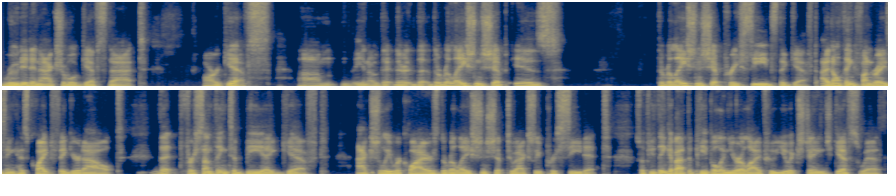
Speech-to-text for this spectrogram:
rooted in actual gifts that are gifts. Um, you know, the, the, the, relationship is the relationship precedes the gift. I don't think fundraising has quite figured out that for something to be a gift actually requires the relationship to actually precede it. So if you think about the people in your life who you exchange gifts with,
